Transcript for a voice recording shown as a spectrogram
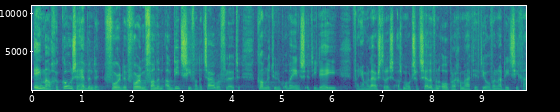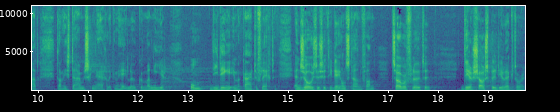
eenmaal gekozen hebbende voor de vorm van een auditie van de Zauberfleuten, kwam natuurlijk opeens het idee van ja maar luister eens, als Mozart zelf een opera gemaakt heeft die over een auditie gaat, dan is daar misschien eigenlijk een heel leuke manier om die dingen in elkaar te vlechten. En zo is dus het idee ontstaan van Zauberfleuten, Der Schauspieldirektor,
